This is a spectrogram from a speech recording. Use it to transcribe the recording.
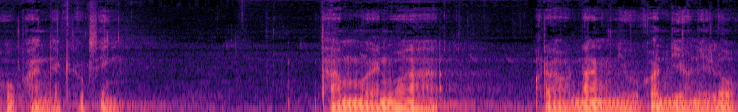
ผูกพันจากทุกสิ่ง ทำเหมือนว่าเรานั่งอยู่คนเดียวในโลก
